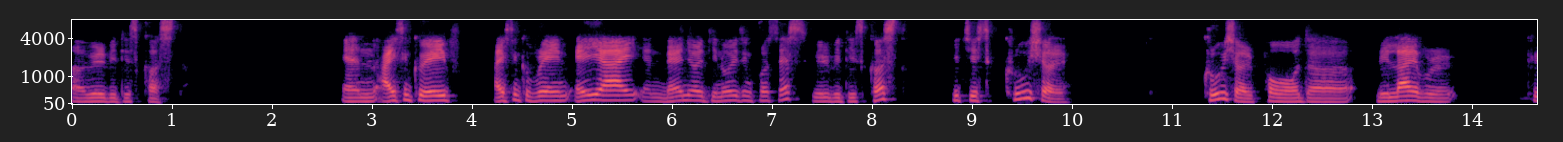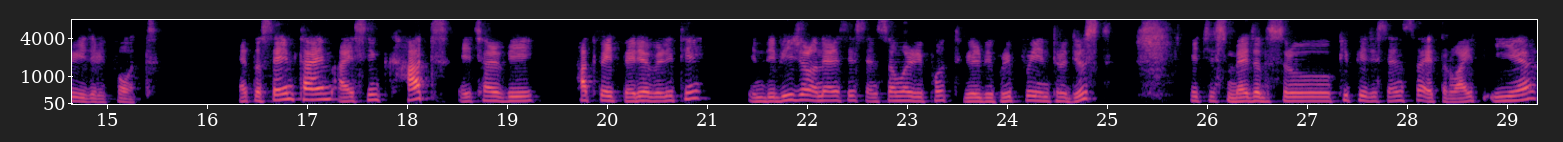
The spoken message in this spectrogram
uh, will be discussed. And isync wave Isync brain AI and manual denoising process will be discussed, which is crucial, crucial for the reliable quiz report. At the same time, I think heart, HRV, heart rate variability, individual analysis and summary report will be briefly introduced, which is measured through PPG sensor at the right ear,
